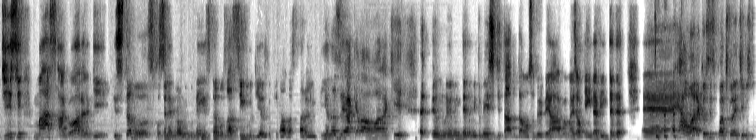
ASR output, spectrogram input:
disse. Mas agora, Gui, estamos, você lembrou muito bem, estamos a cinco dias do final das Paralimpíadas, é aquela hora que é, eu não, eu não entendo muito bem esse ditado da onça beber água, mas alguém deve entender. É, é a hora que os esportes coletivos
